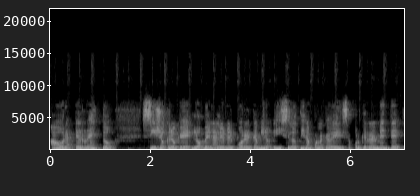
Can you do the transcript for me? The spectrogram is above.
Ahora, el resto, si yo creo que lo ven a Leonel por el camino y se lo tiran por la cabeza, porque realmente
